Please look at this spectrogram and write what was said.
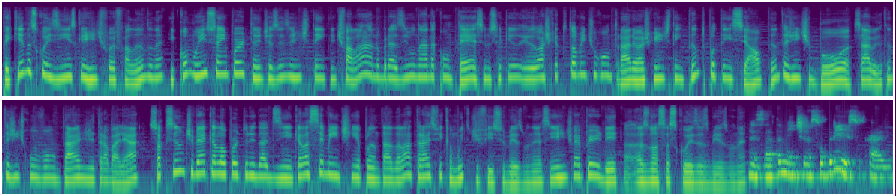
Pequenas coisinhas que a gente foi falando, né? E como isso é importante. Às vezes a gente tem, a gente fala, ah, no Brasil nada acontece, não sei o que eu acho que é totalmente o contrário. Eu acho que a gente tem tanto potencial, tanta gente boa, sabe? Tanta gente com vontade de trabalhar. Só que se não tiver aquela oportunidadezinha, aquela sementinha plantada lá atrás, fica muito difícil mesmo, né? Assim a gente vai perder as nossas coisas mesmo, né? Exatamente, é sobre isso, Caio.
